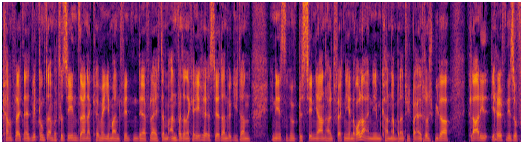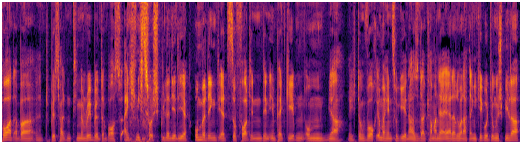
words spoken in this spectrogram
kann vielleicht eine Entwicklung einfach zu sehen sein, da können wir jemanden finden, der vielleicht am Anfang seiner Karriere ist, der dann wirklich dann die nächsten fünf bis zehn Jahren halt vielleicht nicht eine Rolle einnehmen kann. Aber natürlich bei älteren Spielern, klar, die, die helfen dir sofort, aber du bist halt ein Team im Rebuild, da brauchst du eigentlich nicht so Spieler, die dir unbedingt jetzt sofort den, den Impact geben, um, ja, Richtung wo auch immer hinzugehen. Also da kann man ja eher darüber nachdenken, okay, gut, junge Spieler,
